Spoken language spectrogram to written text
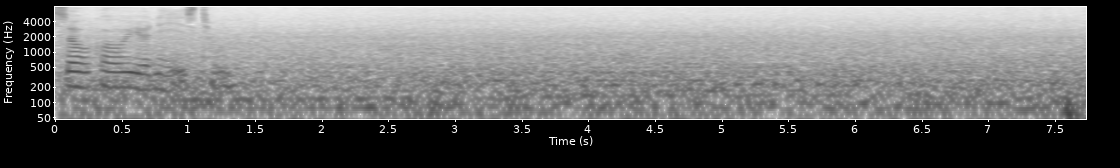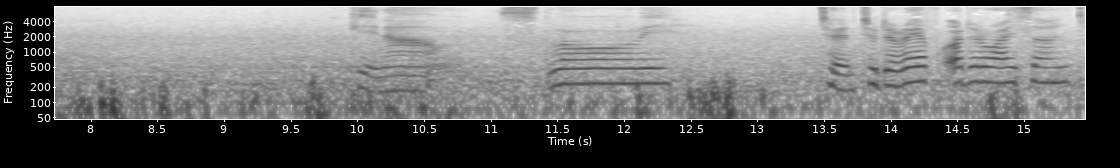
circle your knees too. Okay, now slowly turn to the left or the right side.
